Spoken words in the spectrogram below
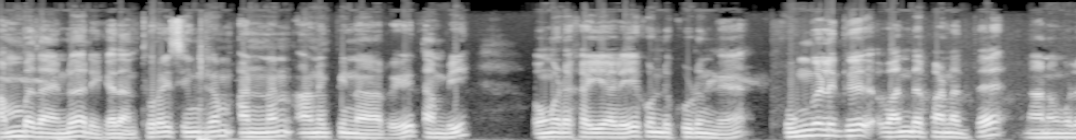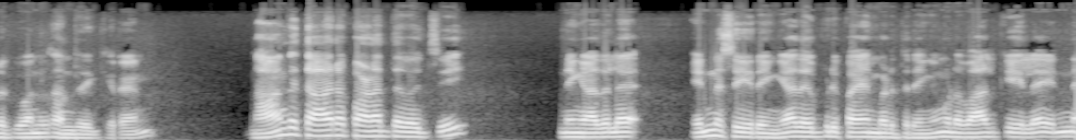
ஐம்பதாயிரம் ரூபாய் இருக்கு. அதான் துரைசிங்கம் அண்ணன் அனுப்பினாரு. தம்பி உங்களோட கையாலேயே கொண்டு கொடுங்க. உங்களுக்கு வந்த பணத்தை நான் உங்களுக்கு வந்து சந்திக்கிறேன் நாங்க தார பணத்தை வச்சு நீங்க அதுல என்ன செய்றீங்க? அதை எப்படி பயன்படுத்துறீங்க? உங்களோட வாழ்க்கையில என்ன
